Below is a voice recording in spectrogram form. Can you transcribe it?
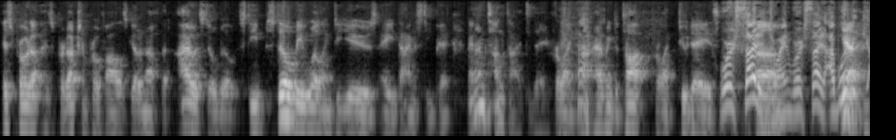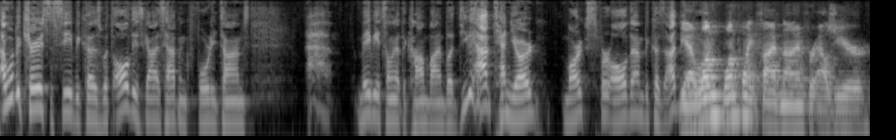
his product, his production profile is good enough that I would still be still be willing to use a dynasty pick. Man, I'm tongue tied today for like not having to talk for like two days. We're excited, um, Dwayne. We're excited. I would yeah. be, I would be curious to see because with all these guys having 40 times, maybe it's only at the combine, but do you have 10 yard marks for all of them? Because I'd be yeah more... one 1.59 for Allgeier,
